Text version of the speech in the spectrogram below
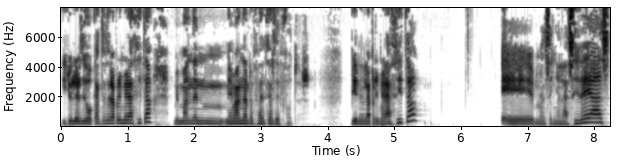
y yo les digo que antes de la primera cita me manden, me manden referencias de fotos. Viene la primera cita, eh, me enseñan las ideas,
